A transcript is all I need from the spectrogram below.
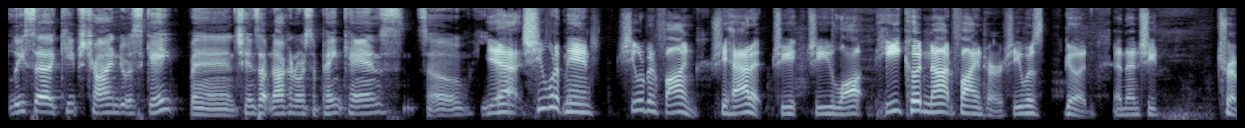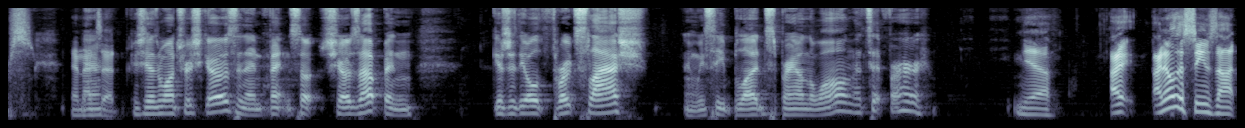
Lisa keeps trying to escape, and she ends up knocking over some paint cans. So Yeah, she would have. Man, she would have been fine. She had it. She she lost. He could not find her. She was good, and then she trips, and that's Yeah. it. because she doesn't want Trish goes, and then Fenton so- shows up and gives her the old throat slash, and we see blood spray on the wall, and that's it for her. Yeah, I I know this scene's not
